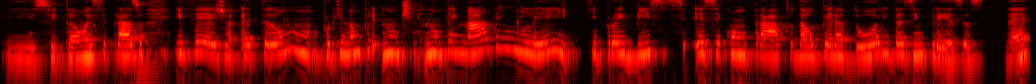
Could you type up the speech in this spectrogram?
Isso, então esse prazo. E veja, é tão. Porque não, não, tinha, não tem nada em lei que proibisse esse contrato da operadora e das empresas, né?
